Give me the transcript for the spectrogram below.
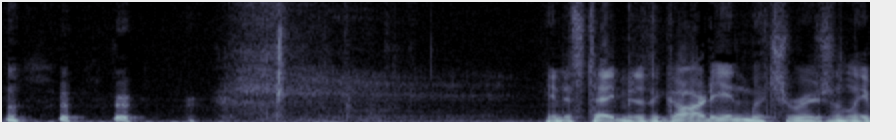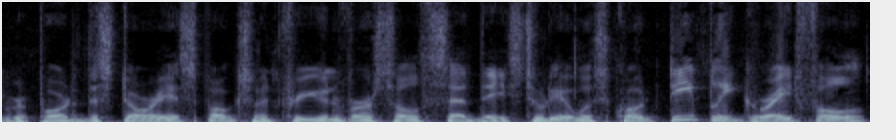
In a statement to The Guardian, which originally reported the story, a spokesman for Universal said the studio was, quote, deeply grateful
